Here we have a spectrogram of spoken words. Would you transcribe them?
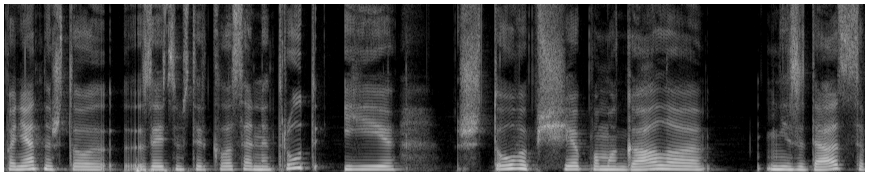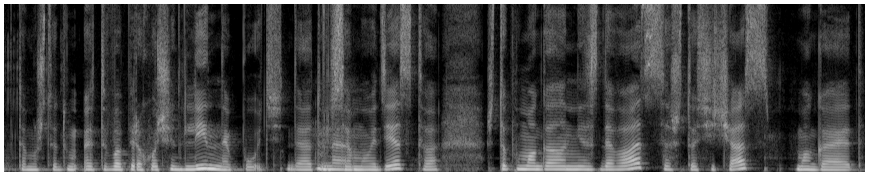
понятно, что за этим стоит колоссальный труд, и что вообще помогало не сдаться, потому что это, во-первых, очень длинный путь, да, то да. самого детства. Что помогало не сдаваться, что сейчас помогает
